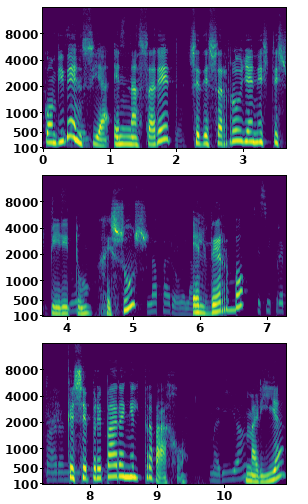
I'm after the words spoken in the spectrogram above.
convivencia en Nazaret se desarrolla en este espíritu. Jesús, el verbo que se prepara en el trabajo. María,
